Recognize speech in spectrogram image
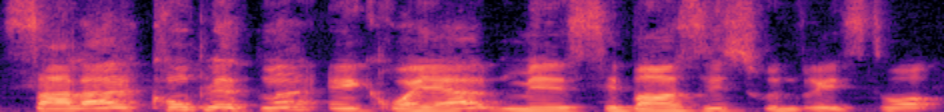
Ça a l'air complètement incroyable, mais c'est basé sur une vraie histoire.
